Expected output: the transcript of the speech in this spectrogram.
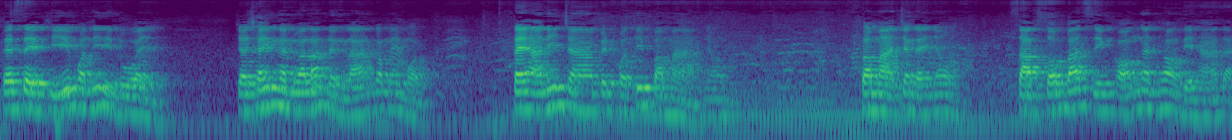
แต่เศรษฐีคนนี้นี่รวย จะใช้เงินวันละหนึ่งล้านก็ไม่หมด แต่อันนี้จะเป็นคนที่ประมาทโยมประมาทจังไดโยมทรัพย์สมบัติสิ่งของเงินทองที่หาได้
